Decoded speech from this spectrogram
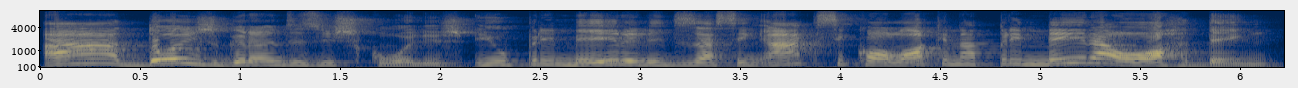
há dois grandes escolhos. E o primeiro, ele diz assim: há que se coloque na primeira ordem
